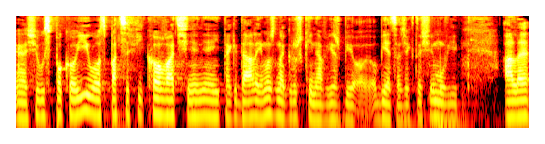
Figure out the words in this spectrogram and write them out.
e, się uspokoiło, spacyfikować, nie, nie, i tak dalej. Można gruszki na wierzbie obiecać, jak to się mówi ale,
